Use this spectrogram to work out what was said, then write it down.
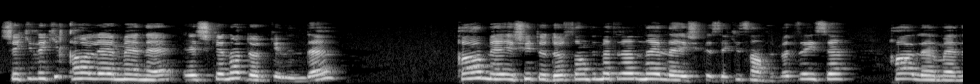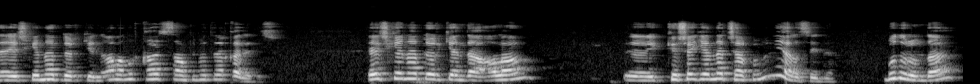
Şekildeki KLMN eşkenar dörtgeninde KM eşittir 4 cm, NL eşittir 8 cm ise KLMN eşkenar dörtgenin alanı kaç santimetre karedir? Eşkenar dörtgende alan e, köşegenler çarpımının yarısıydı. Bu durumda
